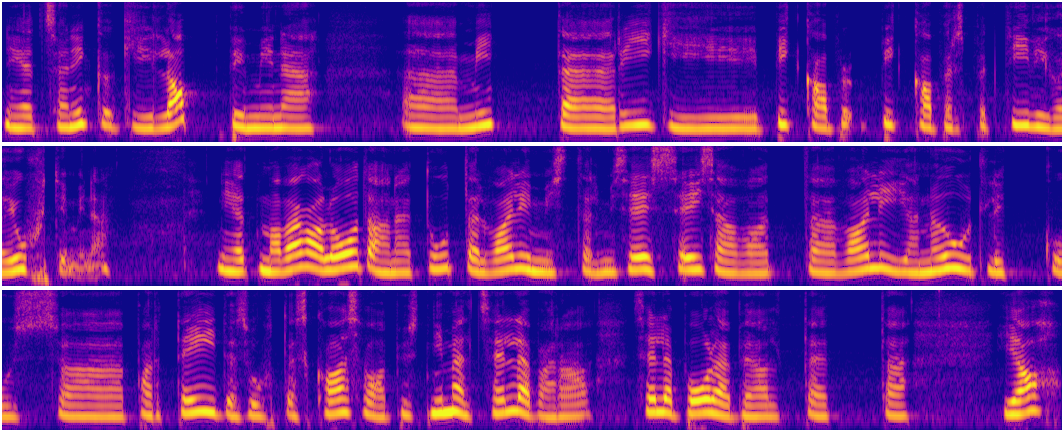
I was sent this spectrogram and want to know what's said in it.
nii et see on ikkagi lappimine, äh, mitte riigi pika, pika perspektiiviga juhtimine nii et ma väga loodan, et uutel valimistel, mis ees seisavad, valija nõudlikkus äh, parteide suhtes kasvab just nimelt selle pära-, selle poole pealt, et äh, jah,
